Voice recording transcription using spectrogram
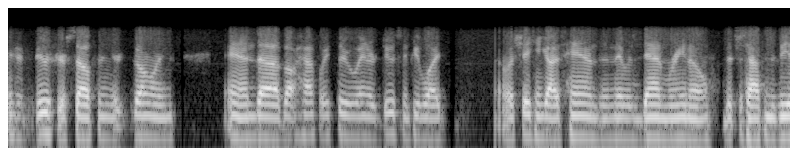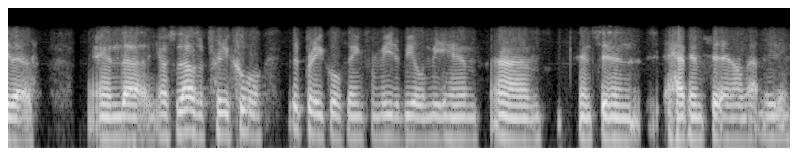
introduce yourself, and you're going. And uh, about halfway through introducing people, I, I was shaking guys' hands, and it was Dan Marino that just happened to be there. And uh, you know, so that was a pretty cool, a pretty cool thing for me to be able to meet him um, and sit and have him sit in on that meeting.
